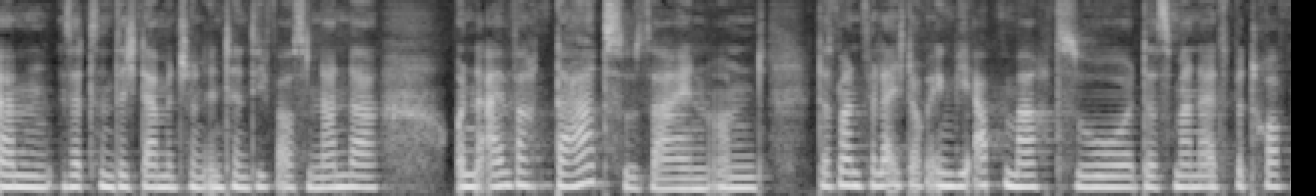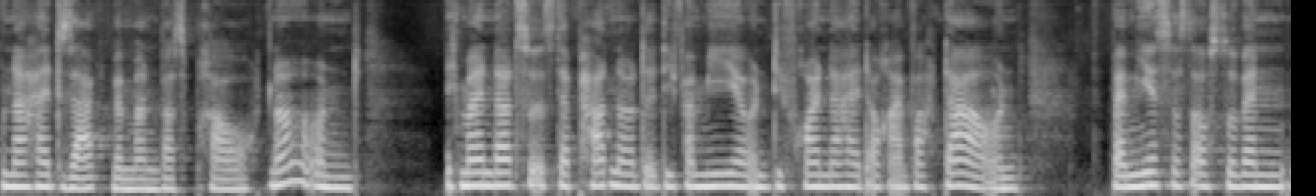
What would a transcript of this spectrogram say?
ähm, setzen sich damit schon intensiv auseinander und einfach da zu sein und dass man vielleicht auch irgendwie abmacht, so dass man als Betroffener halt sagt, wenn man was braucht, ne? Und ich meine, dazu ist der Partner oder die Familie und die Freunde halt auch einfach da. Und bei mir ist das auch so, wenn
